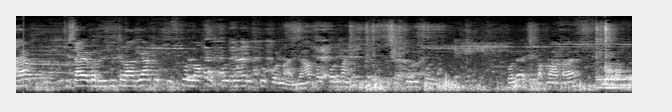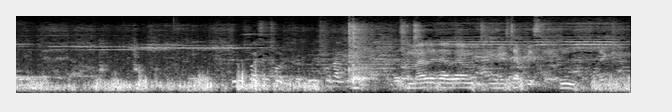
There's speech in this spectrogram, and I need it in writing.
है। किसा अगर नीचे चला गया तो इसको लॉक को खोलना है इसको खोलना है। जहाँ पर खोलना है इसको भी खोलना है। खोले कपड़ा हटाए। फिर इसको ऐसे छोड़ दीजिए फिर इसको रख दीजिए। जैसे मान लीजिए अगर हम मिर्चा पीसते हैं ठीक है?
